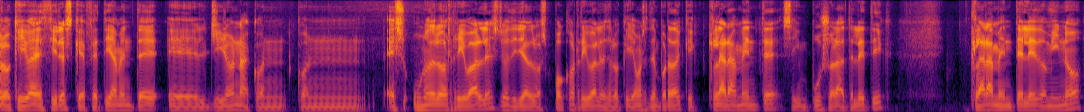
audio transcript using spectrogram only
lo que iba a decir es que efectivamente el Girona con, con- es uno de los rivales, yo diría de los pocos rivales de lo que llevamos de temporada, que claramente se impuso al Athletic, claramente le dominó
